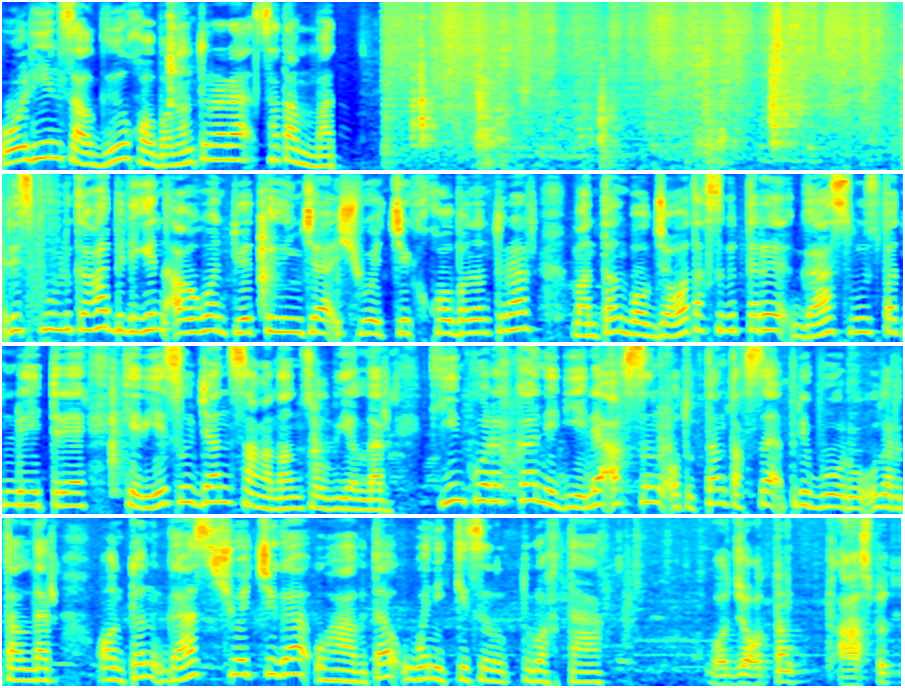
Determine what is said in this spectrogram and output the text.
Ол ең салғы қолбанан тұрара сатаммат. Республикаға білеген ағуан төт тыгынча шуетчик қолбанан тұрар, мантан болжаға тақсыбыттары газ луспатын лөхеттері керге сылжан саңанан солбиялар. Кийин көракка недиеле ақсын отуттан тақса прибору уларталлар. Онтон газ шуетчига ухабыта 12 сыл туруақтақ. Болжағыттан аспыт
